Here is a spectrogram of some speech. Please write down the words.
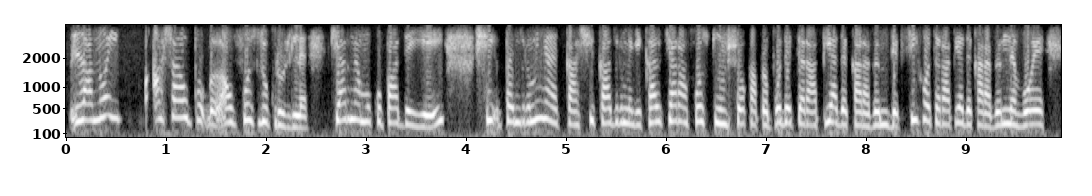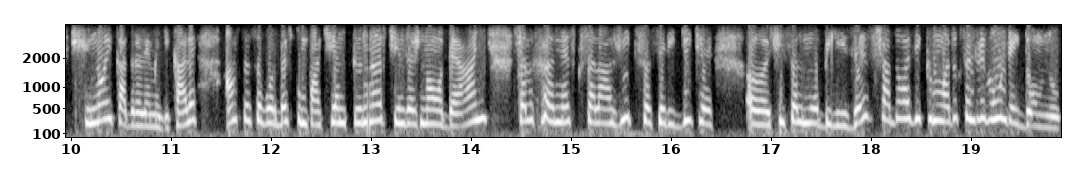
la noi așa au, au fost lucrurile. Chiar ne-am ocupat de ei și pentru mine, ca și cadru medical, chiar a fost un șoc, apropo de terapia de care avem, de psihoterapia de care avem nevoie și noi, cadrele medicale, astăzi să vorbesc cu un pacient tânăr, 59 de ani, să-l hrănesc, să-l ajut să se ridice uh, și să-l mobilizez și a doua zi când mă duc să întreb unde-i domnul.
